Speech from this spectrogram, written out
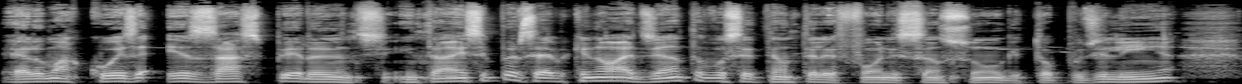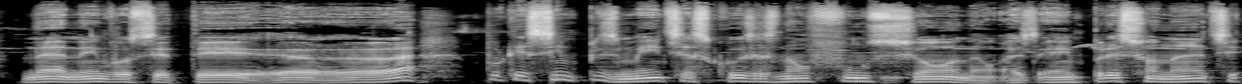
Era uma coisa exasperante. Então aí você percebe que não adianta você ter um telefone Samsung topo de linha, né? nem você ter. Eh, porque simplesmente as coisas não funcionam. É impressionante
